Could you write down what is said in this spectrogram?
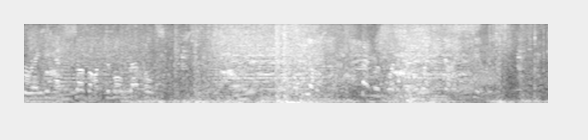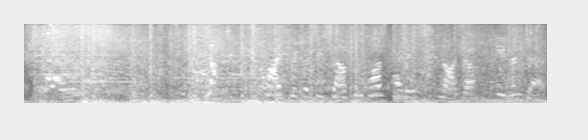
operating at suboptimal levels. That was one of the 29 series. Not! High frequency sound can cause headaches, nausea, even death.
